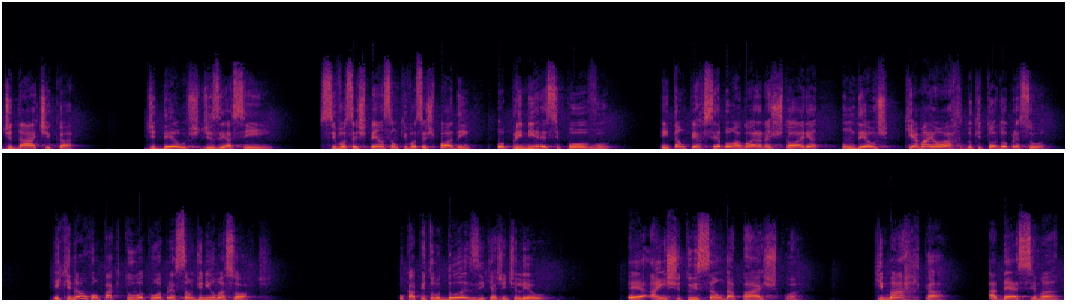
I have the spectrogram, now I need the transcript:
didática, de Deus dizer assim: se vocês pensam que vocês podem oprimir esse povo, então percebam agora na história um Deus que é maior do que todo opressor e que não compactua com opressão de nenhuma sorte. O capítulo 12 que a gente leu é a instituição da Páscoa, que marca a décima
